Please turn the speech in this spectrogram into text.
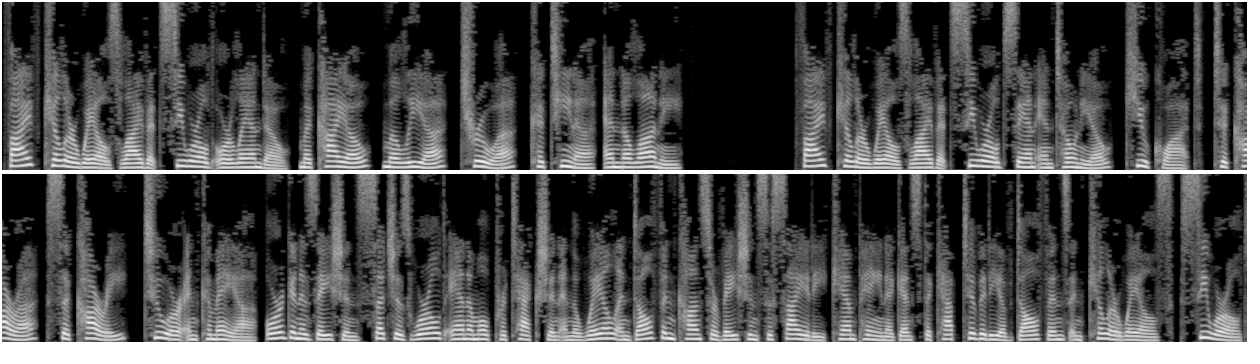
Five killer whales live at SeaWorld Orlando, Makaio, Malia, Trua, Katina, and Nalani five killer whales live at SeaWorld San Antonio, Kyuquot, Takara, Sakari, Tuar and Kamea. Organizations such as World Animal Protection and the Whale and Dolphin Conservation Society campaign against the captivity of dolphins and killer whales. SeaWorld,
